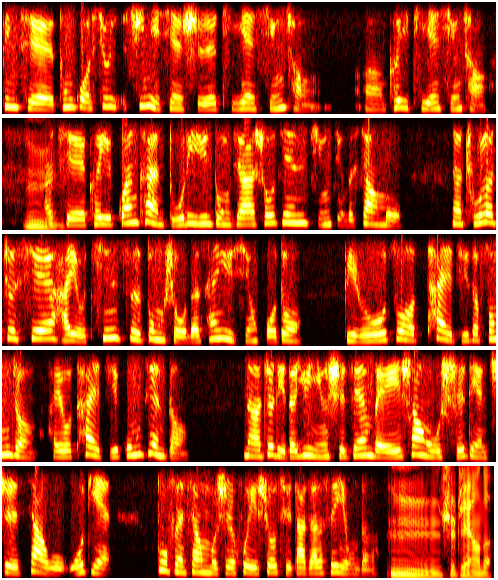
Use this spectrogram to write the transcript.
并且通过虚虚拟现实体验刑场，嗯，可以体验刑场，嗯，而且可以观看独立运动家收监情景的项目。那除了这些，还有亲自动手的参与型活动，比如做太极的风筝，还有太极弓箭等。那这里的运营时间为上午十点至下午五点。部分项目是会收取大家的费用的。嗯，是这样的。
